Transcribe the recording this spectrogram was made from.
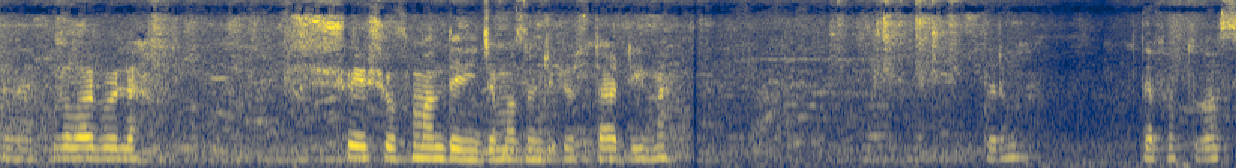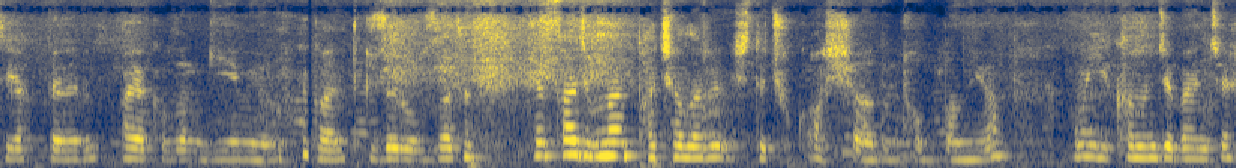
Evet buralar böyle. Şu eşofman deneyeceğim az önce gösterdiğimi. Derim. Defaktodan siyah denedim. Ayakkabılarımı giyemiyorum. Gayet güzel oldu zaten. Ya sadece bunların paçaları işte çok aşağıda toplanıyor. Ama yıkanınca bence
